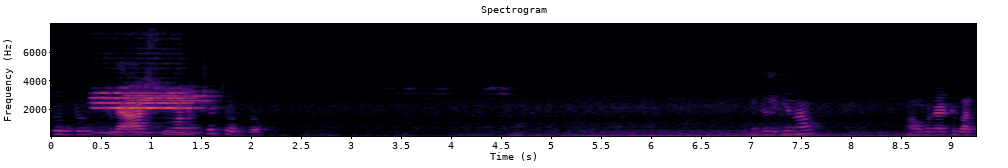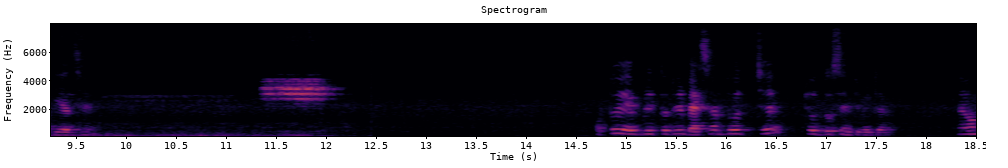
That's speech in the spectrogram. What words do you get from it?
চোদ্দ। তাহলে আট সমান হচ্ছে চোদ্দ। এটা লিখে নাও, অঙ্কটা একটু বাকি আছে। অতএব বৃত্তটির ব্যাসার্ধ হচ্ছে চোদ্দ সেন্টিমিটার। এবং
